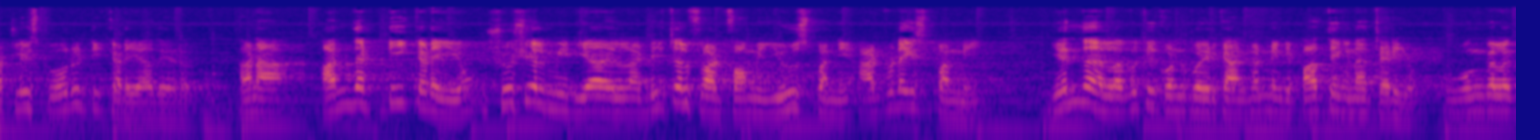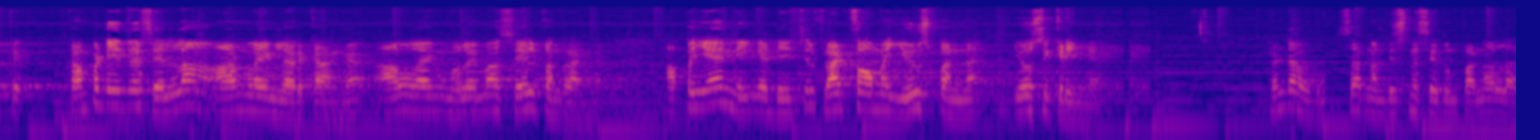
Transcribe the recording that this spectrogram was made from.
அட்லீஸ்ட் ஒரு டீ கடையாவது இருக்கும். ஆனால் அந்த டீ கடையும் சோஷியல் மீடியா இல்லை டிஜிட்டல் பிளாட்ஃபார்மை யூஸ் பண்ணி அட்வர்டைஸ் பண்ணி எந்த அளவுக்கு கொண்டு போயிருக்காங்கன்னு நீங்கள் பார்த்தீங்கன்னா தெரியும். உங்களுக்கு காம்படிட்டர்ஸ் எல்லாம் ஆன்லைனில் இருக்காங்க. ஆன்லைன் மூலயமா சேல் பண்ணுறாங்க அப்போ ஏன் நீங்கள் டிஜிட்டல் பிளாட்ஃபார்மை யூஸ் பண்ண யோசிக்கிறீங்க? ரெண்டாவது சார் நான் பிஸ்னஸ் எதுவும் பண்ணலை.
